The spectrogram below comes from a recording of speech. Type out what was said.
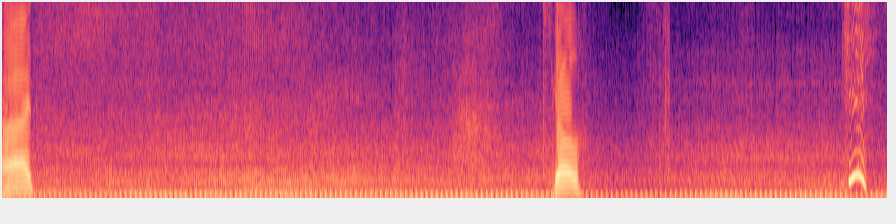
Alright Let's go Jeez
